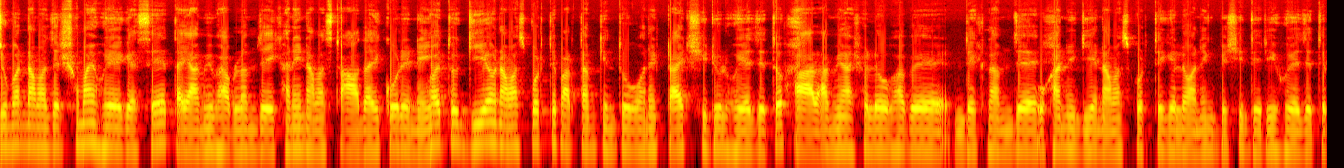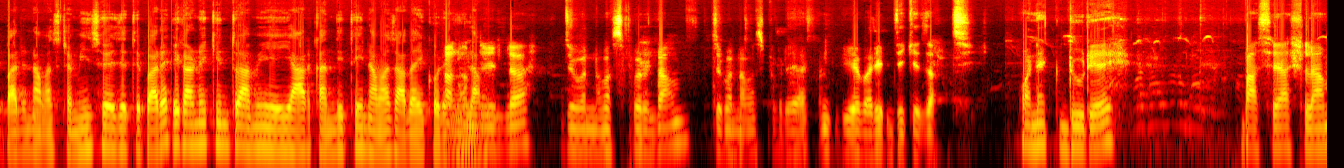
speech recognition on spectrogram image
জুমার নামাজের সময় হয়ে গেছে। তাই আমি ভাবলাম যে এখানেই নামাজটা আদায় করে নেই। হয়তো গিয়েও নামাজ পড়তে পারতাম, কিন্তু অনেক টাইট শিডিউল হয়ে যেত। আর আমি আসলে ওভাবে দেখলাম যে ওখানে গিয়ে নামাজ পড়তে গেলে অনেক বেশি দেরি হয়ে যেতে পারে, নামাজটা মিস হয়ে যেতে পারে। এ কারণে কিন্তু আমি এই আর কান্দিতেই নামাজ আদায় করে নিলাম। জুমার নামাজ পড়লাম। জুমার নামাজ পড়ে এখন বিয়ে বাড়ির দিকে যাচ্ছি। অনেক দূরে বাসে আসলাম,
